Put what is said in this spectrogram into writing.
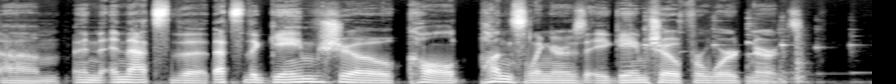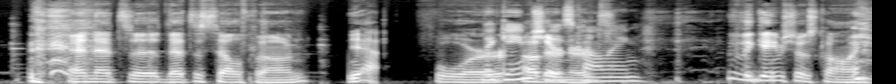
Um, and and that's the that's the game show called Punslingers, a game show for word nerds. And that's a that's a cell phone. Yeah. For The game other show's nerds. calling. the game show's calling.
